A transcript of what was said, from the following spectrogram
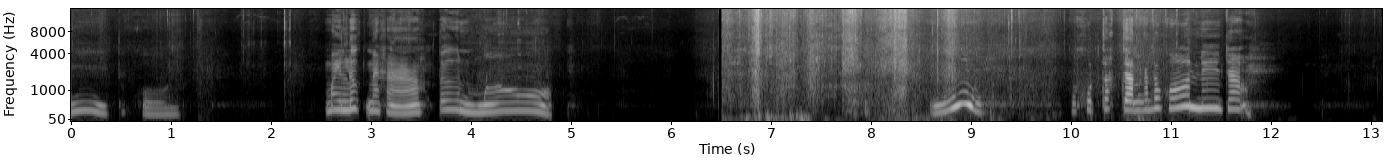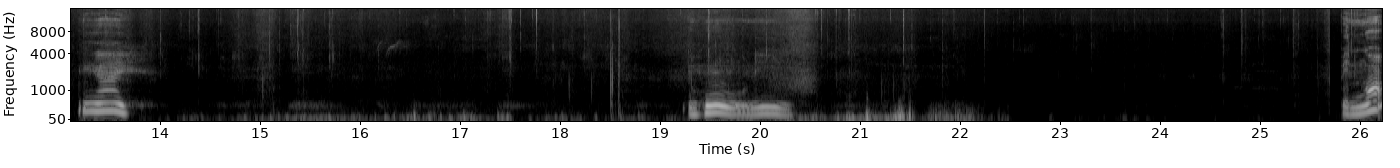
ี่ทุกคน ไม่ลึกนะคะ ตื้นมากอู้มาขุดจักจันกันทุกคนนี่เจ้านี่ไงโอ้โหนี่ เป็นเงาะ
